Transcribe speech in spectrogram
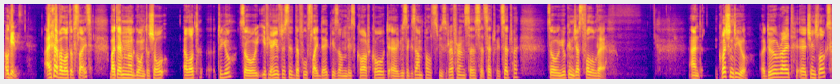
Okay, I have a lot of slides, but I'm not going to show a lot to you. So if you're interested, the full slide deck is on this QR code uh, with examples, with references, etc., etc. So you can just follow there. And question to you, uh, do you write uh, change logs?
